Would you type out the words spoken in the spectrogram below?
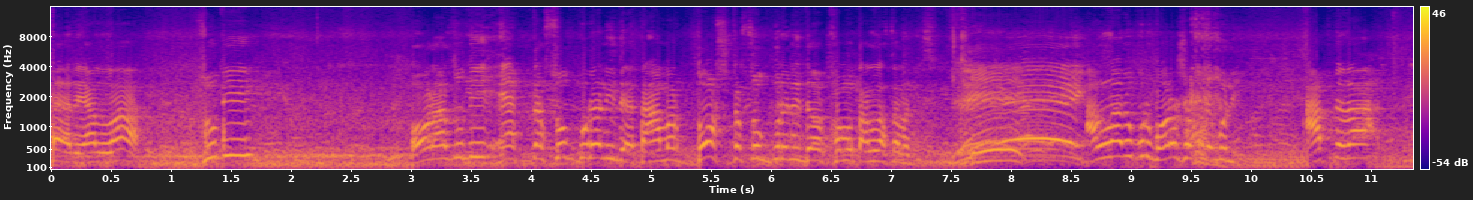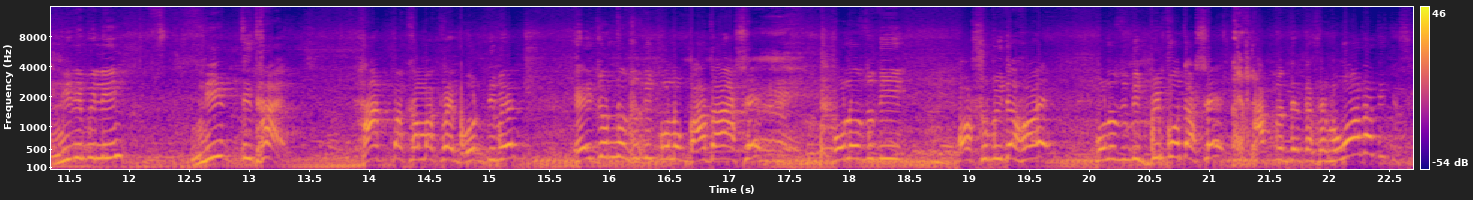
হ্যাঁ রে আল্লাহ যদি ওরা যদি একটা চোখ গোড়ানি দেয় তা আমার দশটা চোখ গোড়ানি দেওয়ার ক্ষমতা আল্লাহ তালা দিচ্ছে আল্লাহর উপর ভরসা করে বলি আপনারা নিরিবিলি নির্দ্বিধায় হাত পাখা মাখায় ভোট দিবেন। এই জন্য যদি কোনো বাধা আসে কোনো যদি অসুবিধা হয় কোনো যদি বিপদ আসে আপনাদের কাছে আমি ওয়াদা দিতেছি।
